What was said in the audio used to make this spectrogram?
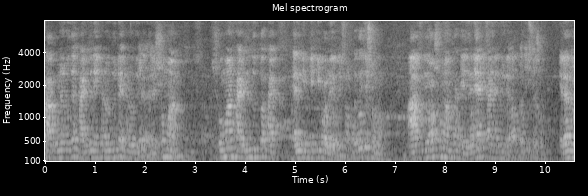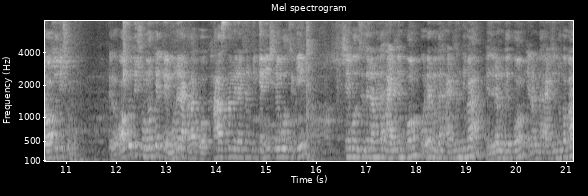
কার্বনের মধ্যে হাইড্রোজেন এখানেও দুইটা এখানেও দুইটা তাহলে সমান সমান হাইড্রোজেন যুক্ত অ্যালকিনকে কি বলে? প্রতিসম আর যদি অসমান থাকে যেন এক চায় না দুইটা এটা হলো অপ্রতিসম তাহলে অপ্রতিসমর ক্ষেত্রে মনে রাখা লাগবো খারাস নামের একজন বিজ্ঞানী সে বলছে কি? সে বলছে যেটার মধ্যে হাইড্রোজেন কম ওটার মধ্যে হাইড্রোজেন দিবা যেটার মধ্যে কম এটার মধ্যে হাইড্রোজেন ঢুকাবা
